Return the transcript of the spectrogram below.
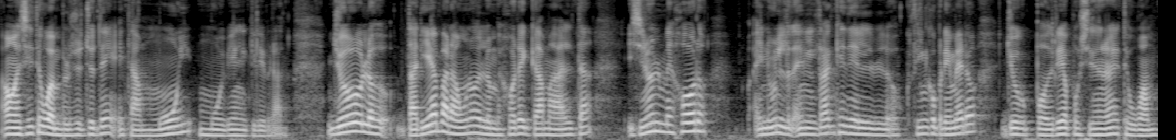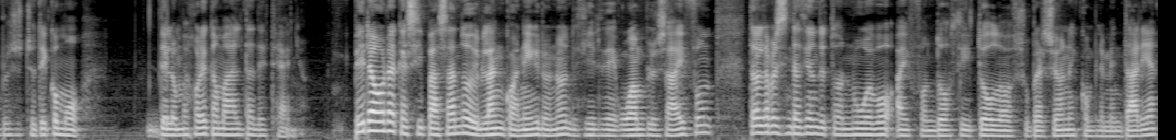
aún así este OnePlus 8T está muy, muy bien equilibrado. Yo lo daría para uno de los mejores gama alta y si no el mejor, en, en el ranking de los 5 primeros, yo podría posicionar este OnePlus 8T como de los mejores gama altas de este año. Pero ahora casi pasando de blanco a negro, ¿no? Es decir, de OnePlus a iPhone, tras la presentación de estos nuevos iPhone 12 y todas sus versiones complementarias,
